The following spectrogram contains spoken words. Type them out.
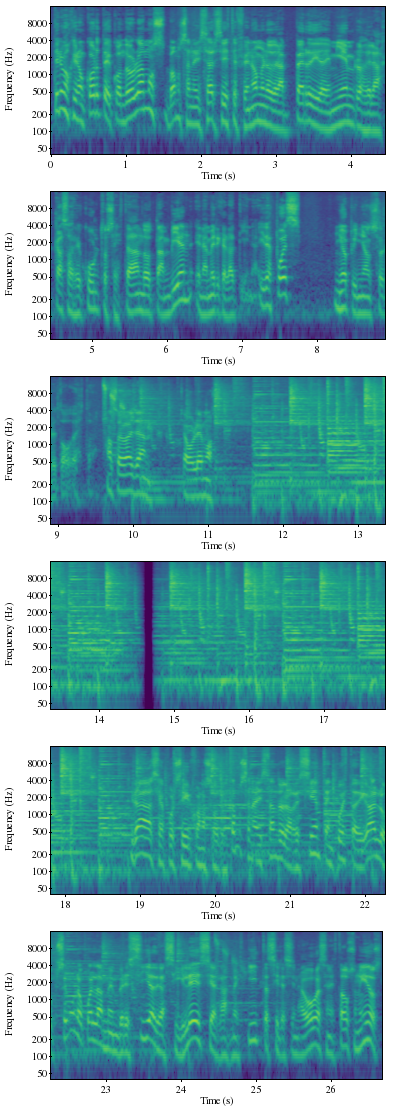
Tenemos que ir a un corte. Cuando hablamos, vamos a analizar si este fenómeno de la pérdida de miembros de las casas de culto se está dando también en América Latina. Y después, mi opinión sobre todo esto. No se vayan, ya volvemos. Gracias por seguir con nosotros. Estamos analizando la reciente encuesta de Gallup, según la cual la membresía de las iglesias, las mezquitas y las sinagogas en Estados Unidos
